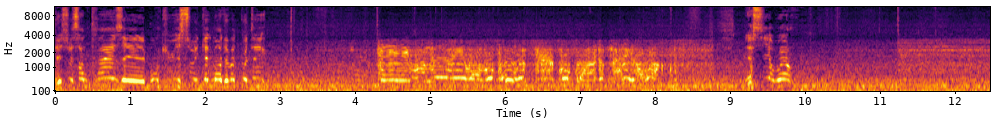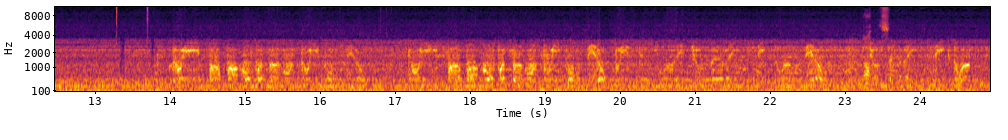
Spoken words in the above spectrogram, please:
Les 73 et bon QSO également de votre côté. Merci, au revoir. Papa Alpha Tango 340, please, this is 270. Ah. 27610.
